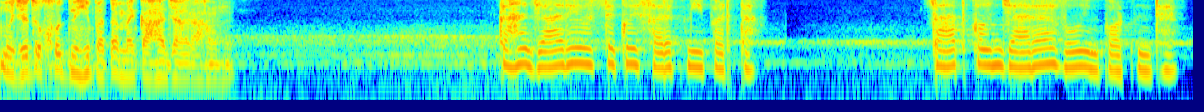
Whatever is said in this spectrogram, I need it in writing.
मुझे तो खुद नहीं पता मैं कहाँ जा रहा हूँ। कहाँ जा रहे हो उससे कोई फ़र्क नहीं पड़ता। साथ कौन जा रहा है वो इंपॉर्टेंट है।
